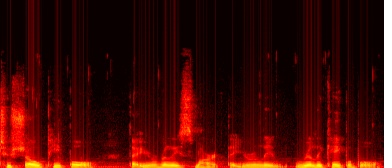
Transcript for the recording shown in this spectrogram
to show people that you're really smart, that you're really, really capable.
